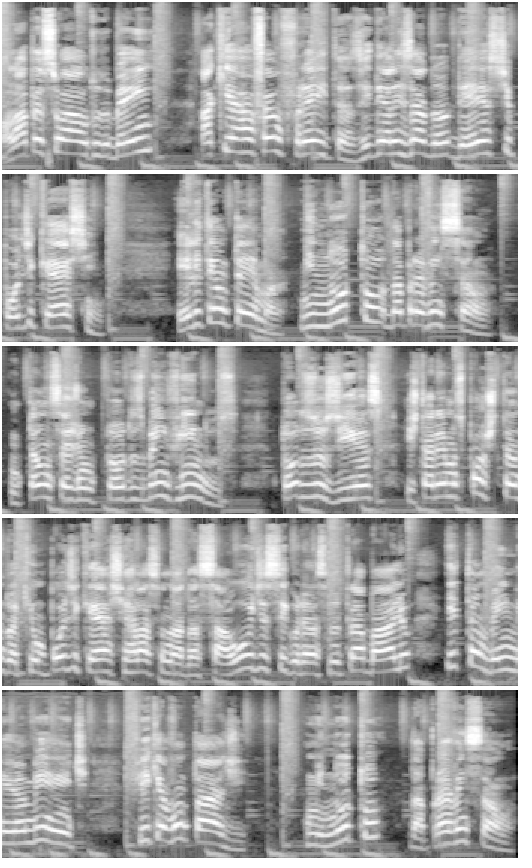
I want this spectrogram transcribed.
Olá pessoal, tudo bem? Aqui é Rafael Freitas, idealizador deste podcast. Ele tem um tema: Minuto da Prevenção. Então sejam todos bem-vindos. Todos os dias estaremos postando aqui um podcast relacionado à saúde e segurança do trabalho e também meio ambiente. Fique à vontade. Um minuto da prevenção.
